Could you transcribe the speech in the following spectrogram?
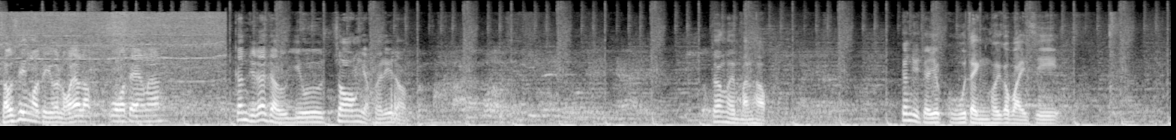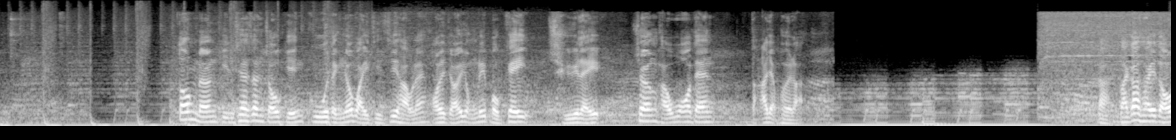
首先我哋要攞一粒窩釘啦，跟住咧就要裝入去呢度，將佢吻合，跟住就要固定佢個位置。當兩件車身組件固定咗位置之後咧，我哋就可以用呢部機處理將口窩釘打入去啦。嗱，大家睇到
